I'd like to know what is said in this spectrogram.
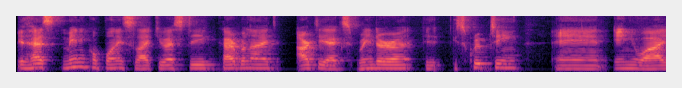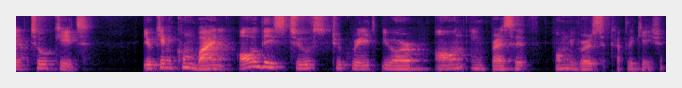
It has many components like USD, Carbonite, RTX renderer, scripting, and NUI toolkit. You can combine all these tools to create your own impressive Omniverse application.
